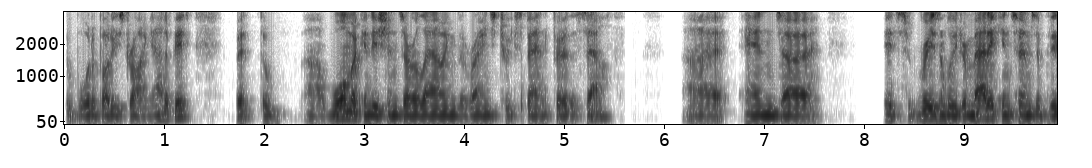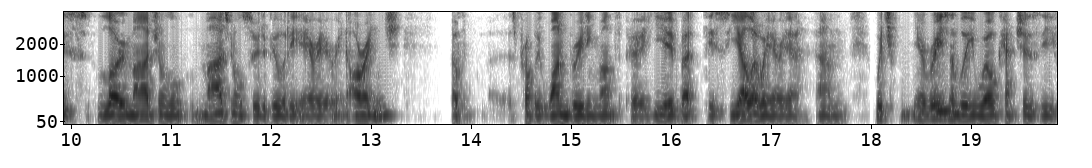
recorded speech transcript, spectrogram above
the water bodies drying out a bit, but the uh, warmer conditions are allowing the range to expand further south. Uh, and uh, it's reasonably dramatic in terms of this low marginal marginal suitability area in orange of it's probably one breeding month per year, but this yellow area, um, which you know, reasonably well captures the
